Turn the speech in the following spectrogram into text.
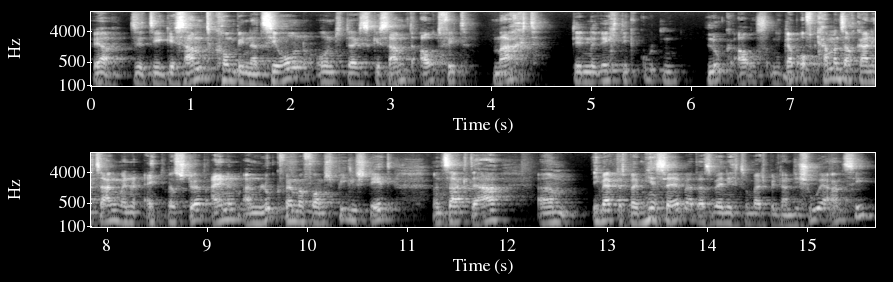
ja, die, die Gesamtkombination und das Gesamtoutfit macht den richtig guten Look aus. Und ich glaube, oft kann man es auch gar nicht sagen, wenn etwas stört einem am Look, wenn man vor dem Spiegel steht und sagt, ja, ähm, ich merke das bei mir selber, dass wenn ich zum Beispiel dann die Schuhe anziehe,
